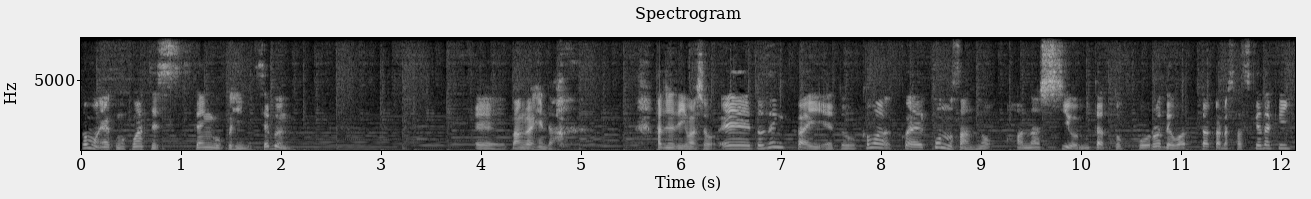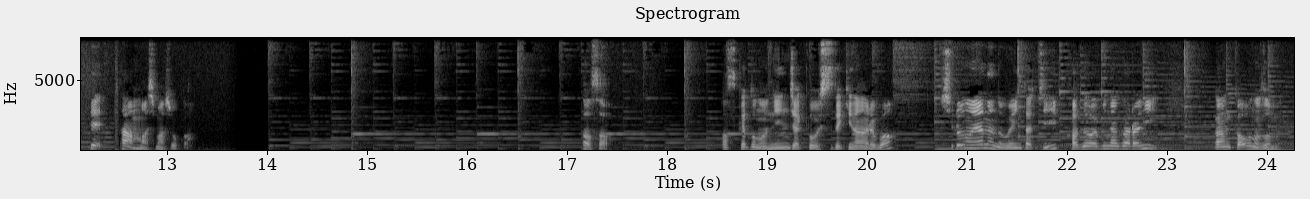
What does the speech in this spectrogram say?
どうも、ヤクモコマです。戦国姫セブン。えー、番外編だ。始めていきましょう。えーと、前回、えーと、かわ、えー、今野さんの話を見たところで終わったから、サスケだけ行ってターン回しましょうか。さあさあ、サスケとの忍者教室的なあれば、城の屋根の上に立ち、風を浴びながらに眼下を望む。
